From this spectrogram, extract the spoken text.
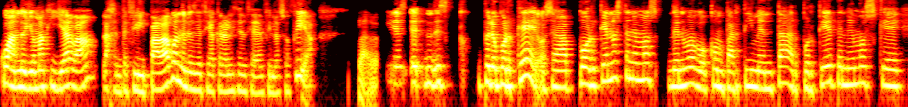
cuando yo maquillaba, la gente flipaba cuando les decía que era licenciada en filosofía. Claro, Y es- es- es- pero ¿por qué? O sea, ¿por qué nos tenemos de nuevo compartimentar? ¿Por qué tenemos que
